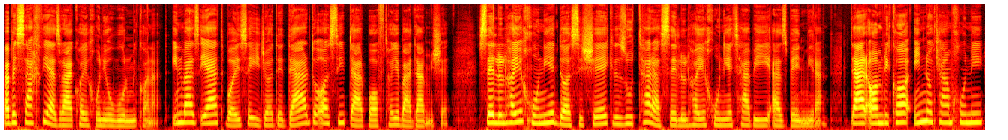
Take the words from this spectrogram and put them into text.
و به سختی از های خونی عبور می‌کنند این وضعیت باعث ایجاد درد و آسیب در های بدن میشه سلول های خونی داسی شکل زودتر از سلول های خونی طبیعی از بین میرن در آمریکا این نوع کمخونی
